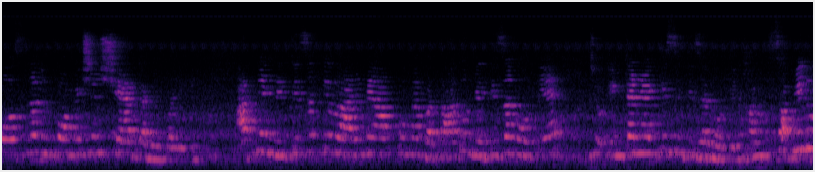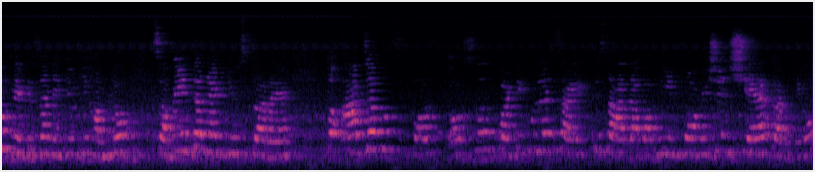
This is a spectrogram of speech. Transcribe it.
पर्सनल इन्फॉर्मेशन शेयर करनी पड़ेगी। आपने नेटिजन के बारे में आपको मैं बता दूँ नेटिजन होते हैं जो इंटरनेट के सिटीजन होते हैं। हम सभी लोग नेटिजन हैं क्योंकि हम लोग सभी इंटरनेट यूज़ कर रहे हैं। तो आप जब उस पर्टिकुलर साइट के साथ आप अपनी इंफॉर्मेशन शेयर करते हो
